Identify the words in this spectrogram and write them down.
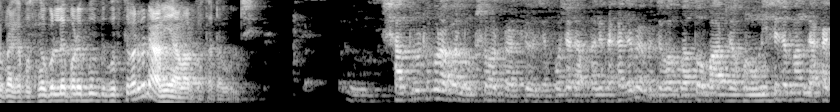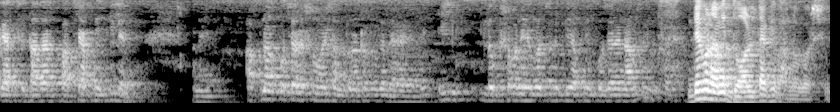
ওনাকে প্রশ্ন করলে পরে বলতে বুঝতে পারবেন আমি আমার কথাটা বলছি। শান্তনু ঠাকুর আবার লোকসভার প্রার্থী হয়েছে। প্রচারে আপনাকে দেখা যাবে? যখন গতবার যখন উনিশে যখন দেখা গেছে দাদার পাশে আপনি ছিলেন। মানে আপনার প্রচারের সময় শান্তনু ঠাকুরকে দেখা যাবে এই লোকসভা নির্বাচনে কি আপনি প্রচারে নামবেন? দেখুন আমি দলটাকে ভালোবাসি।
